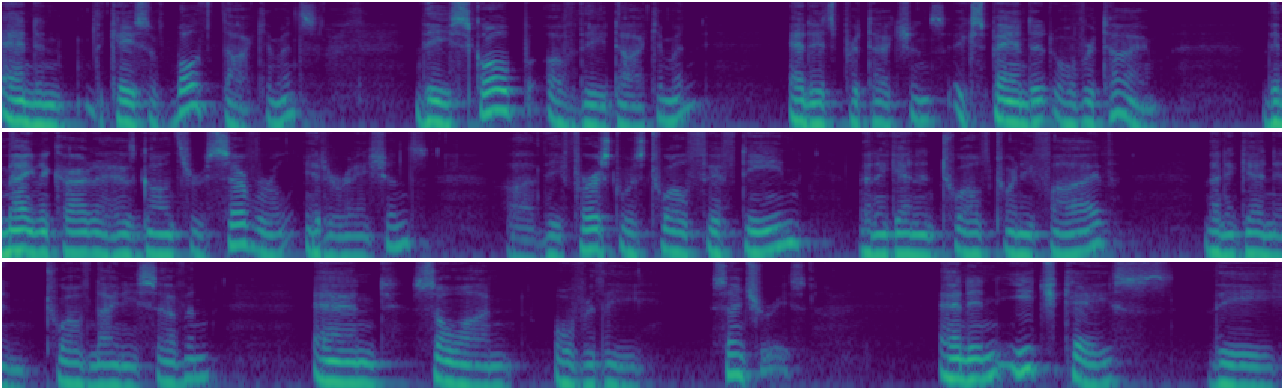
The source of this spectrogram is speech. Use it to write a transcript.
And in the case of both documents, the scope of the document and its protections expanded over time. The Magna Carta has gone through several iterations. Uh, the first was 1215, then again in 1225, then again in 1297, and so on over the centuries. And in each case, the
